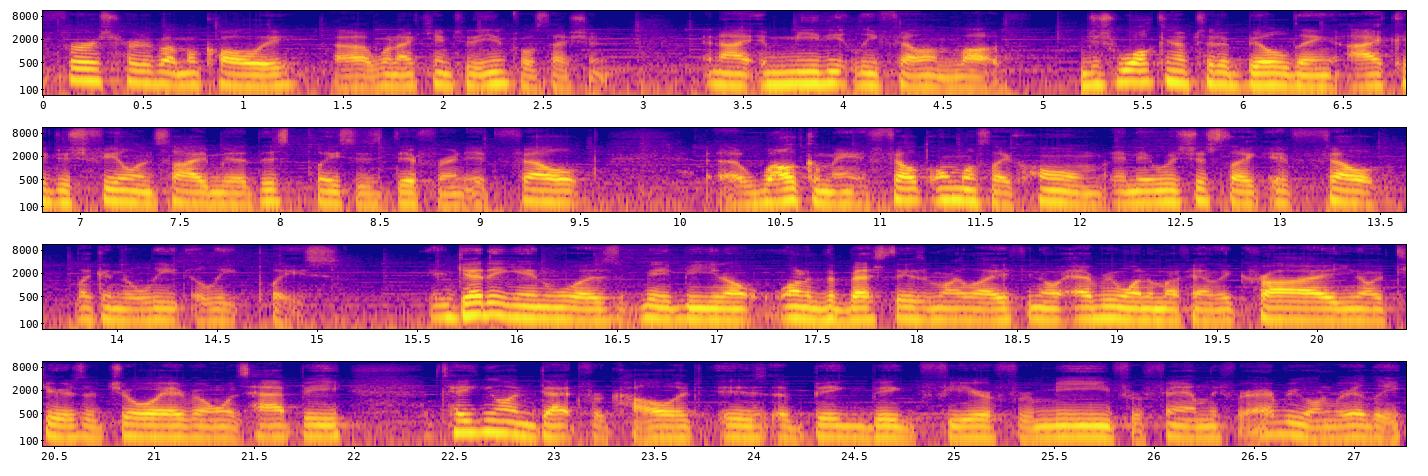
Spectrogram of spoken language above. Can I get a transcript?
first heard about Macaulay uh, when I came to the info session, and I immediately fell in love. Just walking up to the building, I could just feel inside me that this place is different. It felt uh, welcoming, it felt almost like home, and it was just like, it felt like an elite, elite place. Getting in was maybe, you know, one of the best days of my life. You know, everyone in my family cried, you know, tears of joy, everyone was happy. Taking on debt for college is a big, big fear for me, for family, for everyone really.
